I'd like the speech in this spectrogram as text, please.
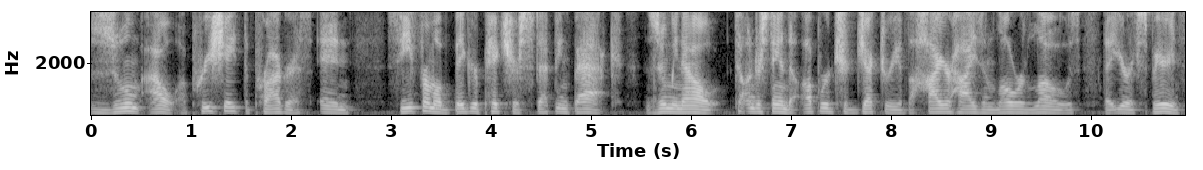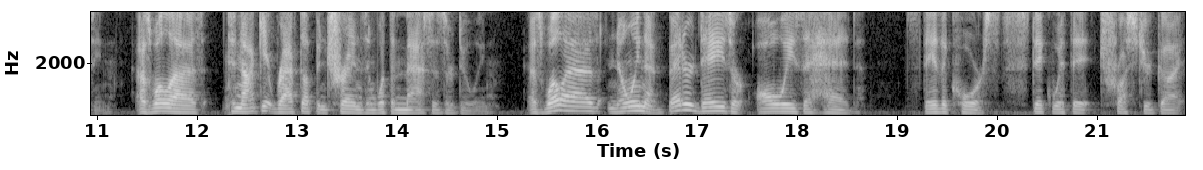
zoom out, appreciate the progress, and see from a bigger picture, stepping back, zooming out to understand the upward trajectory of the higher highs and lower lows that you're experiencing, as well as to not get wrapped up in trends and what the masses are doing, as well as knowing that better days are always ahead. Stay the course, stick with it, trust your gut,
